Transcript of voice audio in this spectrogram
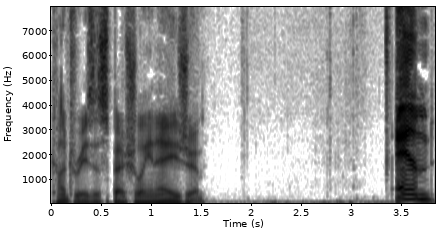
countries, especially in Asia. And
